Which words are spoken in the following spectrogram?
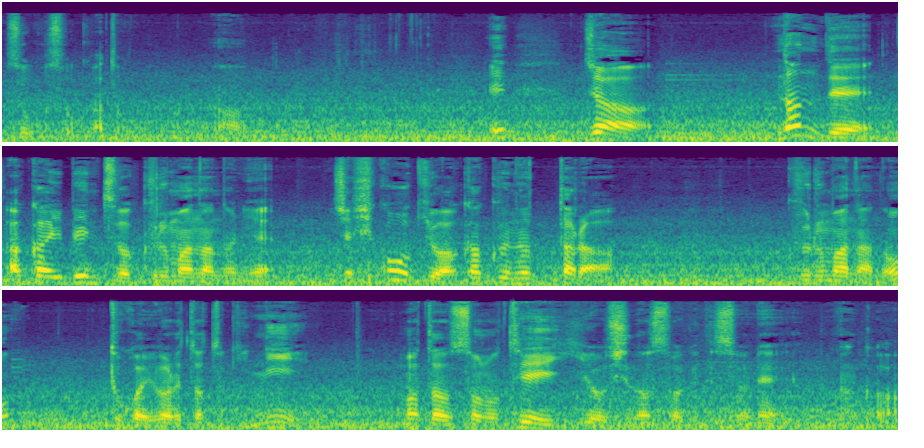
そうかそうかと、うん、えじゃあなんで赤いベンツは車なのにじゃあ飛行機を赤く塗ったら車なの？とか言われた時にまたその定義を示すわけですよね。なんか、う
